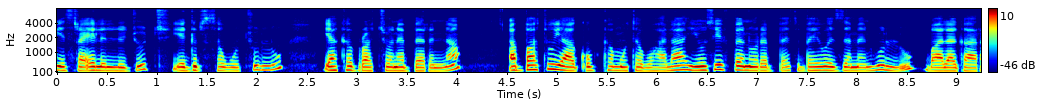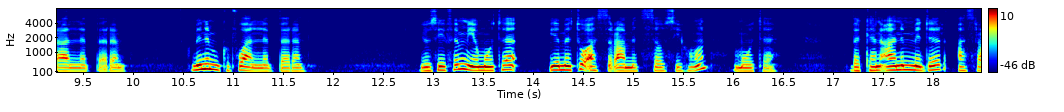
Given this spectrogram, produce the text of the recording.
የእስራኤልን ልጆች የግብጽ ሰዎች ሁሉ ያከብሯቸው ነበርና አባቱ ያዕቆብ ከሞተ በኋላ ዮሴፍ በኖረበት በሕይወት ዘመን ሁሉ ባለጋራ አልነበረም፣ ምንም ክፉ አልነበረም። ዮሴፍም የሞተ የመቶ አስር አመት ሰው ሲሆን ሞተ። በከነአንም ምድር አስራ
